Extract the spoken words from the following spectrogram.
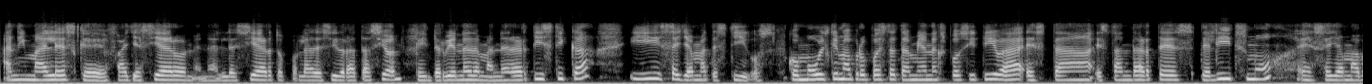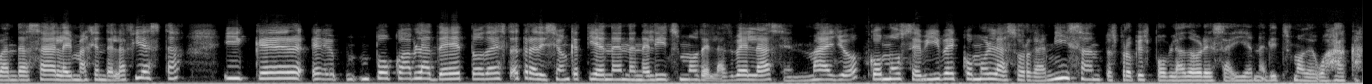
animales que fallecieron en el desierto por la deshidratación, que interviene de manera artística y se llama Testigos. Como última propuesta también expositiva está Estandartes de Istmo, eh, se llama Bandasa, la imagen de la fiesta, y que eh, un poco habla de toda esta tradición que tienen en el Istmo de las velas en mayo, cómo se vive, cómo las organizan los propios pobladores ahí en el Istmo de Oaxaca.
